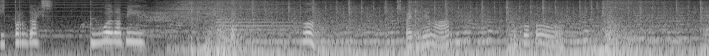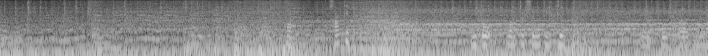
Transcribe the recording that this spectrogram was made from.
creeper guys. Dua tapi. Oh spidernya lari. Oh, oh, oh. Wah, sakit. Untuk protection 3 itu armor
